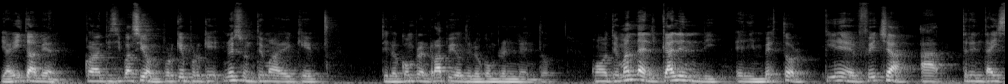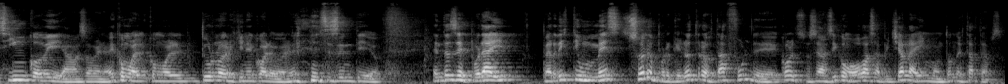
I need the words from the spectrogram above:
Y ahí también, con anticipación. ¿Por qué? Porque no es un tema de que te lo compren rápido o te lo compren lento. Cuando te manda el calendly el investor, tiene fecha a 35 días más o menos. Es como el, como el turno del ginecólogo en ese sentido. Entonces por ahí perdiste un mes solo porque el otro está full de calls. O sea, así como vos vas a picharle, hay un montón de startups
